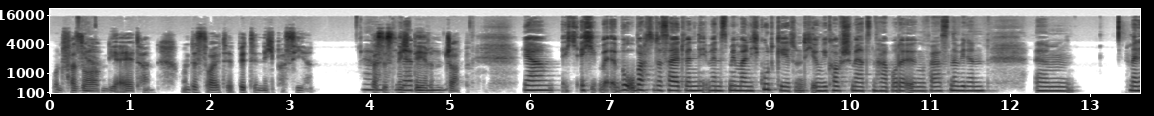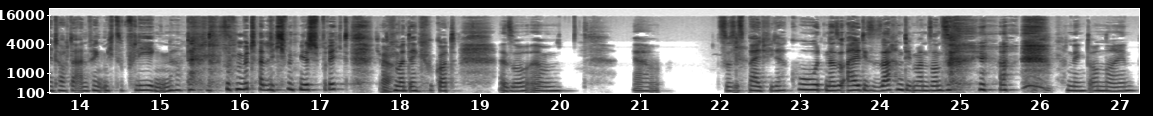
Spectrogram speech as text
und versorgen ja. die Eltern und das sollte bitte nicht passieren. Ja, das ist nicht werden, deren Job. Ja, ich, ich beobachte das halt, wenn, wenn es mir mal nicht gut geht und ich irgendwie Kopfschmerzen habe oder irgendwas, ne, wie dann ähm, meine Tochter anfängt, mich zu pflegen ne, dann so mütterlich mit mir spricht. Ich ja. auch immer denke, oh Gott, also ähm, ja, so es ist bald wieder gut, ne, so all diese Sachen, die man sonst man denkt, oh nein,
